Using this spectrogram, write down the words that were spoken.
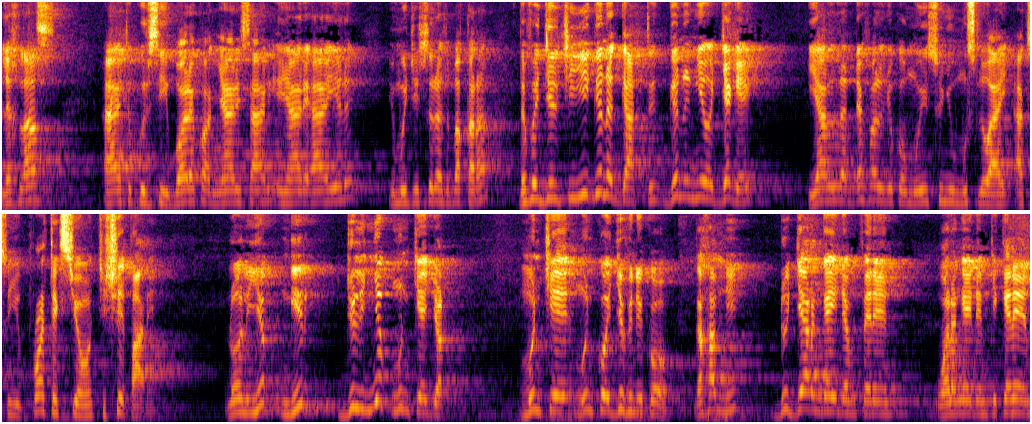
lixlaas ayatu kursi boole ko ak ñaari saar ñaari aaya yële yu mujj surat baqara dafa jël ci yi gën a gàtt gën a ñëw jege yàlla defal ñu ko muy suñu musluwaay ak suñu protection ci seytaane loolu yëpp ngir julli ñëpp mun cee jot mun cee mun koo jëfandikoo nga xam ni du jar ngay dem feneen wala ngay dem ci keneen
